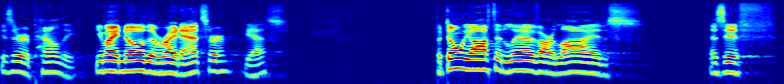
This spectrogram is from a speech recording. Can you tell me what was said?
Is there a penalty? You might know the right answer, yes. But don't we often live our lives as if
